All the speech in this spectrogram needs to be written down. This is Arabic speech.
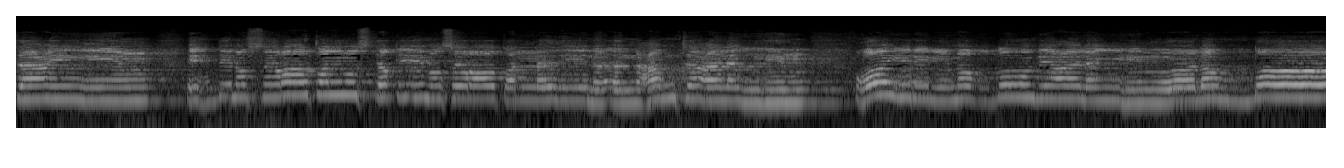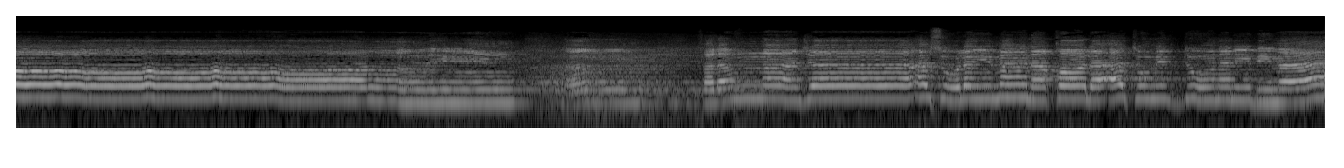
نستعين. اهدنا الصراط المستقيم صراط الذين أنعمت عليهم غير المغضوب عليهم ولا الضالين. آمين. فلما جاء سليمان قال أتمدونني بمال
